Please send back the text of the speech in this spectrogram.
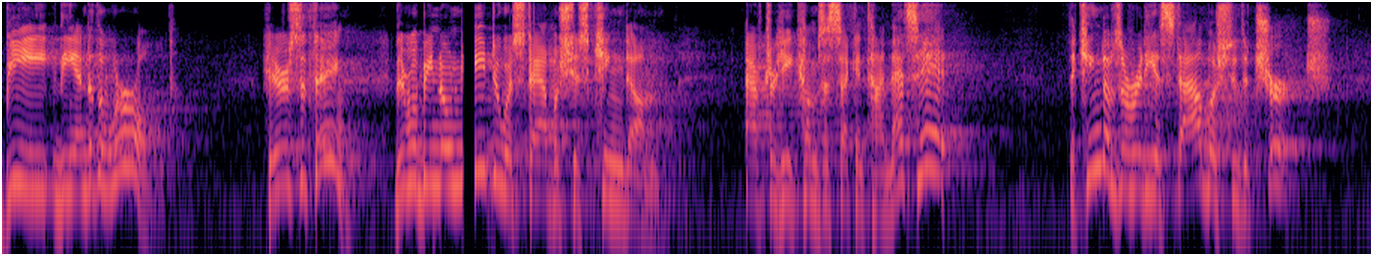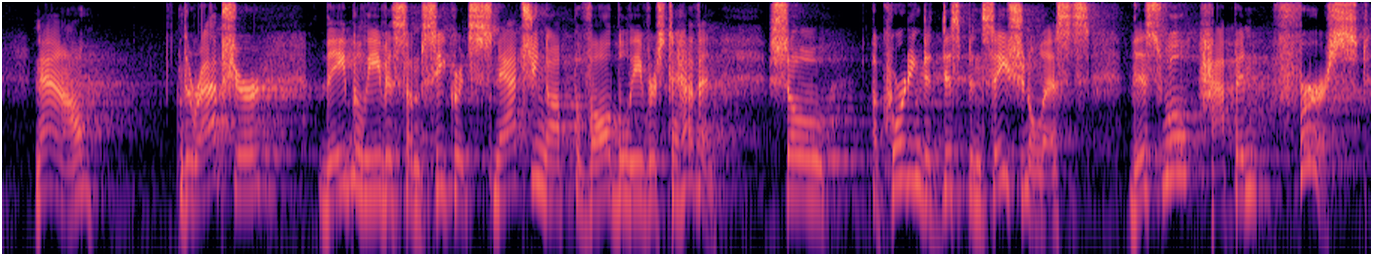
be the end of the world. Here's the thing there will be no need to establish his kingdom after he comes a second time. That's it. The kingdom's already established through the church. Now, the rapture, they believe, is some secret snatching up of all believers to heaven. So, according to dispensationalists, this will happen first.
